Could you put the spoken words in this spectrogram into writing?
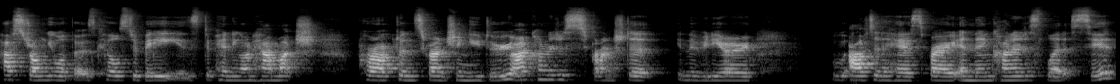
how strong you want those curls to be is depending on how much product and scrunching you do. I kind of just scrunched it in the video after the hairspray and then kind of just let it sit.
